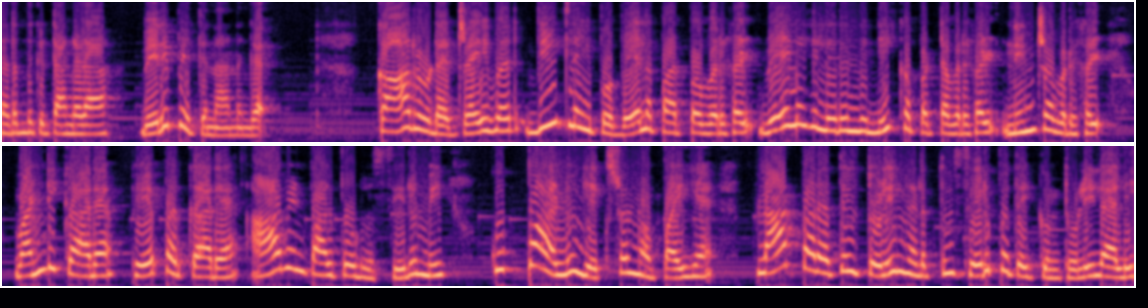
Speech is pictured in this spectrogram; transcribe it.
நடந்துகிட்டாங்களா? வெறுப்பேத்துனானுங்க. காரோட டிரைவர் வீட்ல இப்போ வேலை பார்ப்பவர்கள் வேலையிலிருந்து நீக்கப்பட்டவர்கள் நின்றவர்கள் வண்டிக்காரன் பேப்பர்காரன் ஆவின் பால் போடும் சிறுமி குப்பாலும் எக்ஸ்ட்ரனோ பையன் பிளாட்பாரத்தில் தொழில் நடத்தும் செருப்பு தைக்கும் தொழிலாளி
